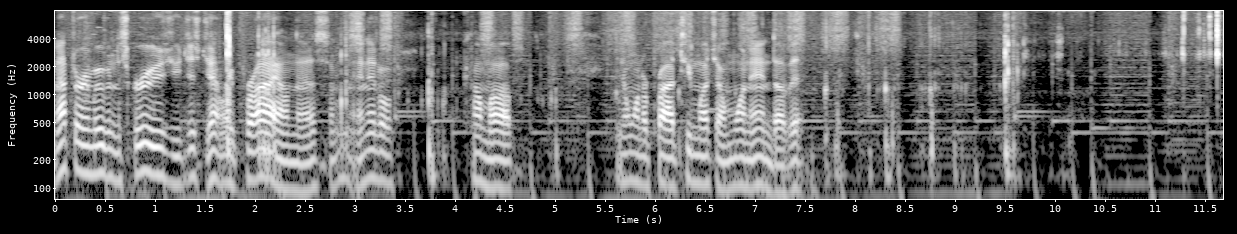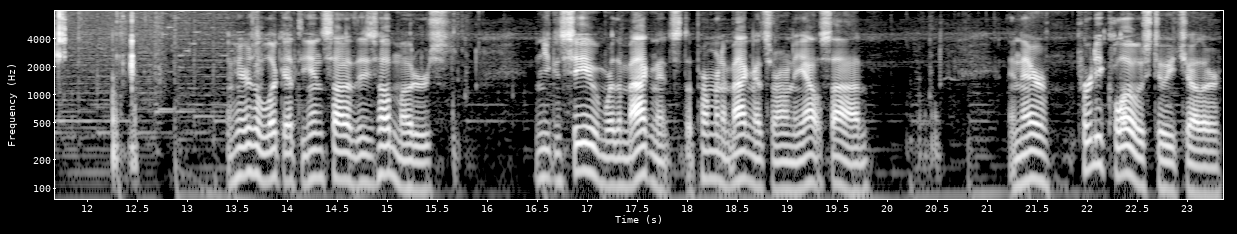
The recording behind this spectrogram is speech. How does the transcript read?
And after removing the screws, you just gently pry on this and, and it'll come up. You don't want to pry too much on one end of it. And here's a look at the inside of these hub motors. And you can see where the magnets, the permanent magnets are on the outside. And they're pretty close to each other.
